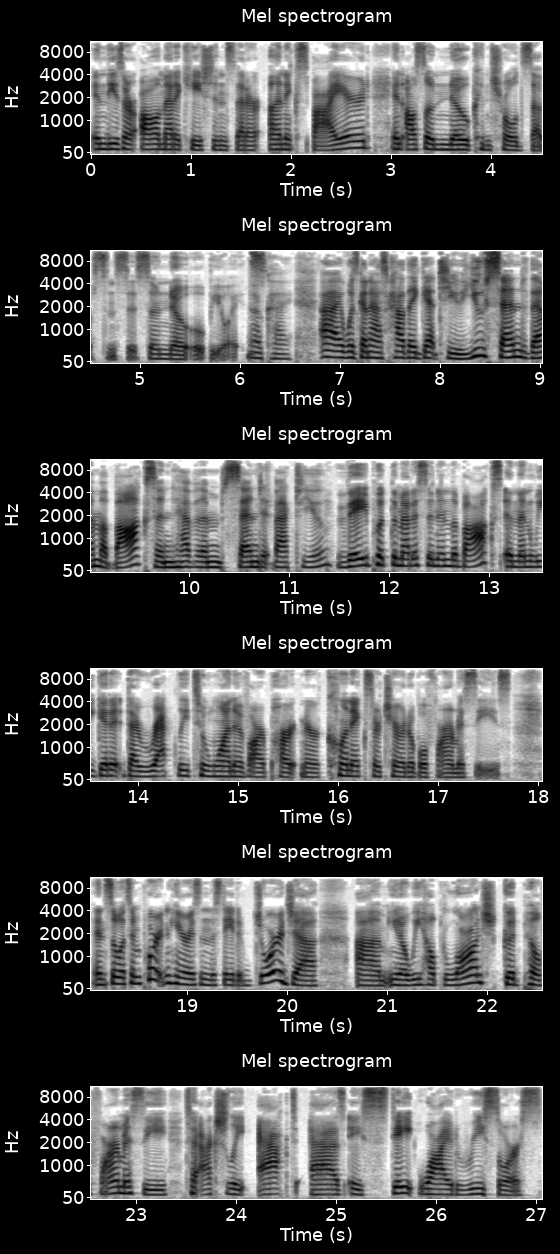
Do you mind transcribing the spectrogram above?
and these are all medications that are unexpired and also no controlled substances, so no opioids. Okay. I was going to ask how they get to you. You send them a box and have them send it back to you? They put the medicine in the box, and then we get it directly to one of our partner clinics or charitable pharmacies. And so, what's important here is in the state of Georgia, um, you know, we helped launch Good Pill Pharmacy to actually act as a statewide resource resource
